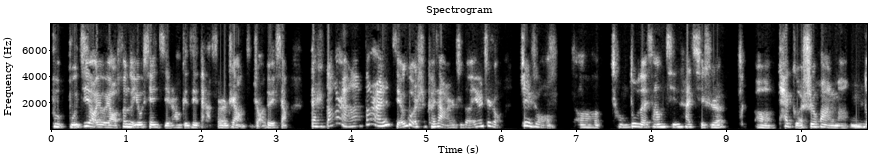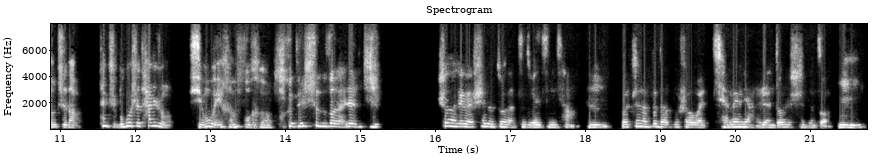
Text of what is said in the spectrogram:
不不既要又要分个优先级，然后给自己打分，这样子找对象。但是当然了，当然结果是可想而知的，因为这种这种呃程度的相亲，它其实呃太格式化了嘛，我们都知道。但只不过是他这种行为很符合我对狮子座的认知。说到这个狮子座的自尊心强，嗯，我真的不得不说，我前面两个人都是狮子座，嗯，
